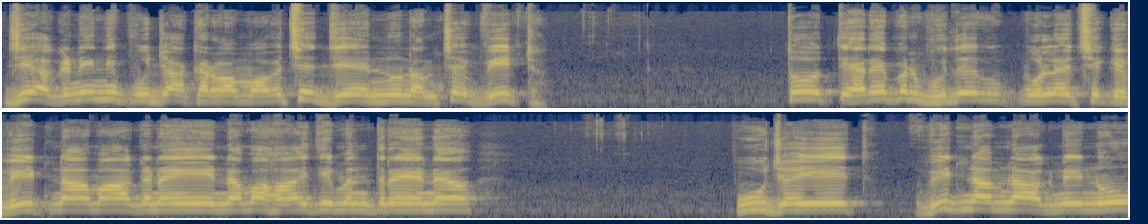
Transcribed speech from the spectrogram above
જે અગ્નિની પૂજા કરવામાં આવે છે, જે એનું નામ છે વીટ તો ત્યારે પણ ભૂદેવ બોલે છે કે વીટ નામ અગ્નય નમઃ ઇતિ મંત્રેન પૂજયેત. વીટ નામના અગ્નિનું,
